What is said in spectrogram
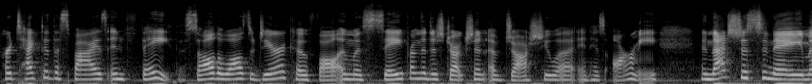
protected the spies in faith, saw the walls of Jericho fall, and was saved from the destruction of Joshua and his army. And that's just to name.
